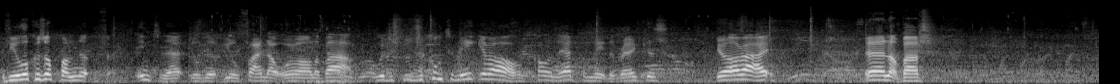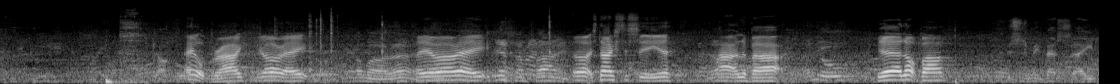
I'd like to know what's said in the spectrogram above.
If you look us up on the internet, you'll you'll find out what we're all about. We just we just come to meet you all. Colin the Head from Meet the Breakers. You all right? Yeah, not bad. Hey up, Bry. You all right? I'm alright. Are you all right? Yes, I'm fine. Oh, it's nice to see you. Out and about. Hello. Yeah, not bad. This is my best side.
